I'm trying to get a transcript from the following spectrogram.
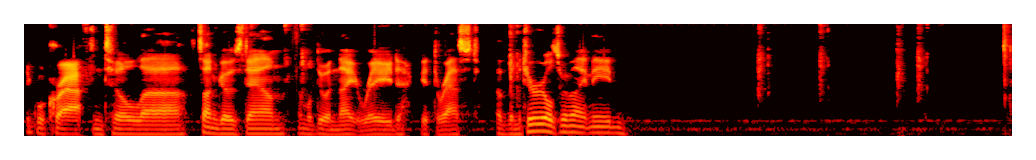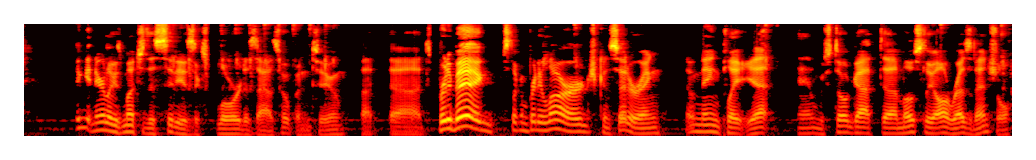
think we'll craft until uh, sun goes down, and we'll do a night raid, get the rest of the materials we might need. Didn't get nearly as much of the city as explored as I was hoping to, but uh, it's pretty big. It's looking pretty large, considering. No nameplate yet, and we've still got uh, mostly all residential.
